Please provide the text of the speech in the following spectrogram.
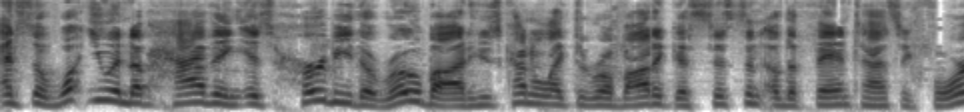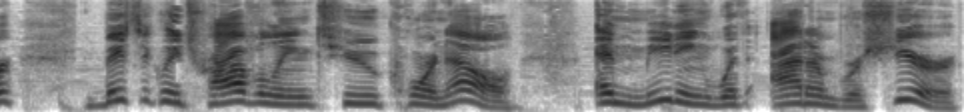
And so what you end up having is Herbie the robot, who's kind of like the robotic assistant of the Fantastic Four, basically traveling to Cornell and meeting with Adam Brashear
